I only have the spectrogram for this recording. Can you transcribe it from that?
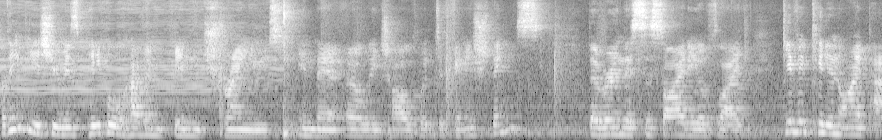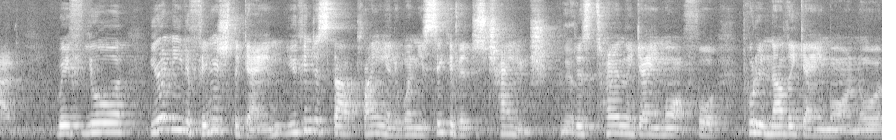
I think the issue is people haven't been trained in their early childhood to finish things. They were in this society of like, give a kid an iPad. If you're, you don't need to finish the game. You can just start playing it, and when you're sick of it, just change. Just turn the game off, or put another game on. Or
